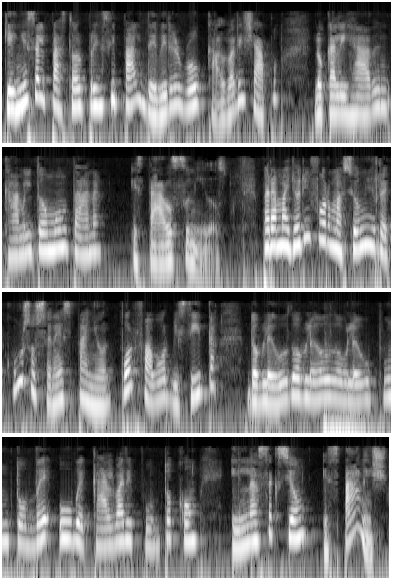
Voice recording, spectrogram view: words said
quien es el pastor principal de Bitterroot Calvary Chapel, localizado en Hamilton, Montana, Estados Unidos. Para mayor información y recursos en español, por favor visita www.bvcalvary.com en la sección Spanish.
